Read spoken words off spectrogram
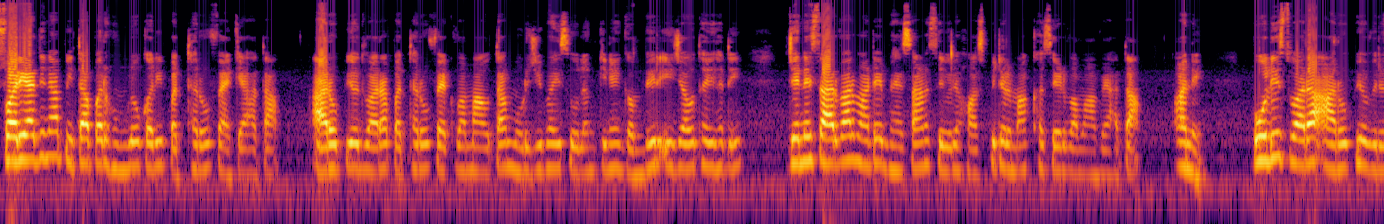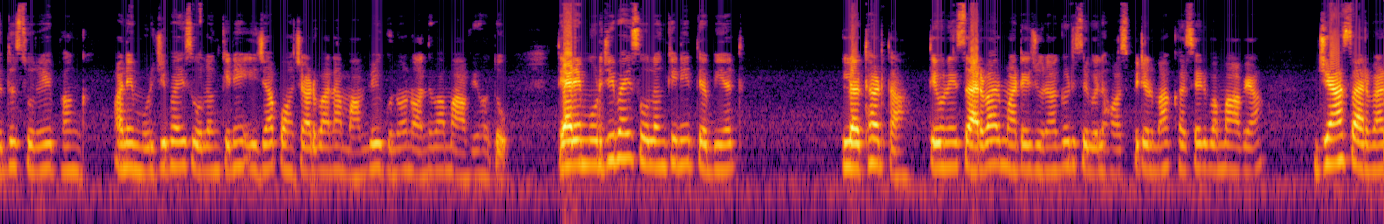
ફરિયાદીના પિતા પર હુમલો કરી પથ્થરો ફેંક્યા હતા. આરોપીઓ દ્વારા પથ્થરો ફેંકવામાં આવતા મુળજીભાઈ સોલંકીને ગંભીર ઈજાઓ થઈ હતી, જેને સારવાર માટે ભેસાણ સિવિલ હોસ્પિટલમાં ખસેડવામાં આવ્યા હતા અને પોલીસ દ્વારા આરોપીઓ વિરુદ્ધ સુલેહ ભંગ અને મુળજીભાઈ સોલંકીને ઈજા પહોંચાડવાના મામલે ગુનો નોંધવામાં આવ્યો હતો. ત્યારે મુળજીભાઈ સોલંકીની તબિયત લથડતા તેઓને સારવાર માટે જૂનાગઢ સિવિલ હોસ્પિટલમાં ખસેડવામાં આવ્યા. જ્યાં સારવાર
